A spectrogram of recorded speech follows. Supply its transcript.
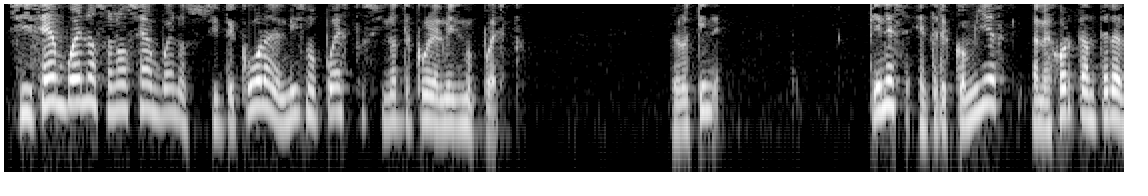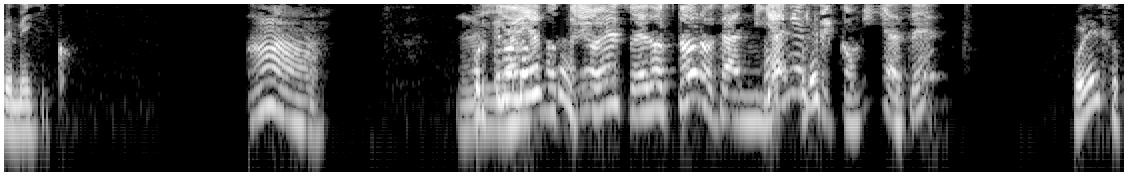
Si sean buenos o no sean buenos, si te cubran el mismo puesto, si no te cubren el mismo puesto pero tiene, tienes, entre comillas, la mejor cantera de México. Ah. ¿Por qué no lo usas? no creo eso, ¿eh, doctor? O sea, ni ya ni entre comillas, ¿eh? Por eso.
